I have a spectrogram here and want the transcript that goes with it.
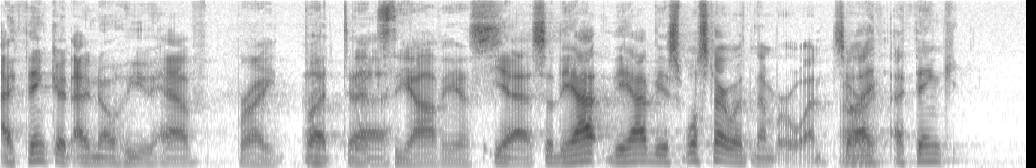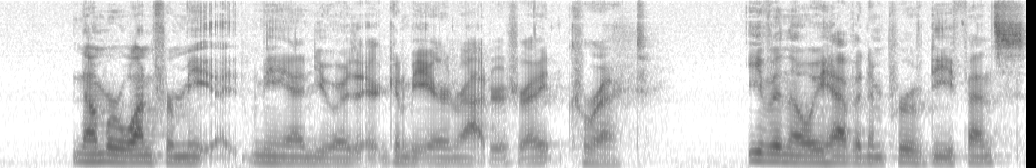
I think I know who you have. Right. But, That- that's uh, the obvious. Yeah, so the the obvious. We'll start with number one. So All I. I think number one for me, me and you are going to be Aaron Rodgers, right? Correct. Even though we have an improved defense,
